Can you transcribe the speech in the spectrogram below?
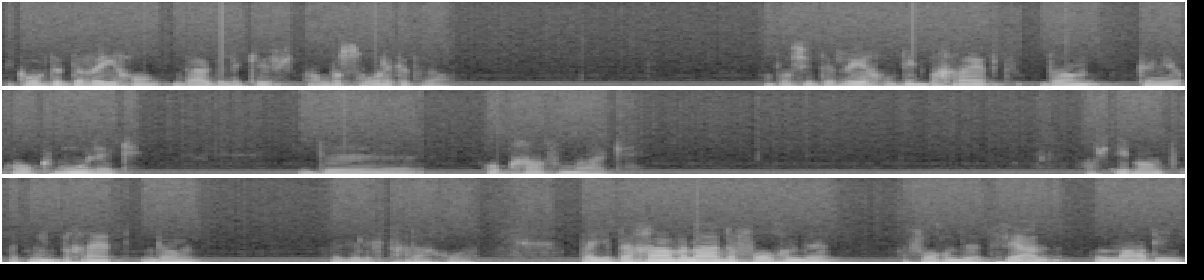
Ik hoop dat de regel duidelijk is, anders hoor ik het wel. Want als je de regel niet begrijpt, dan kun je ook moeilijk de opgave maken. Als iemand het niet begrijpt, dan wil ik het graag horen. Dan gaan we naar de volgende, volgende fi'al al-madi.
